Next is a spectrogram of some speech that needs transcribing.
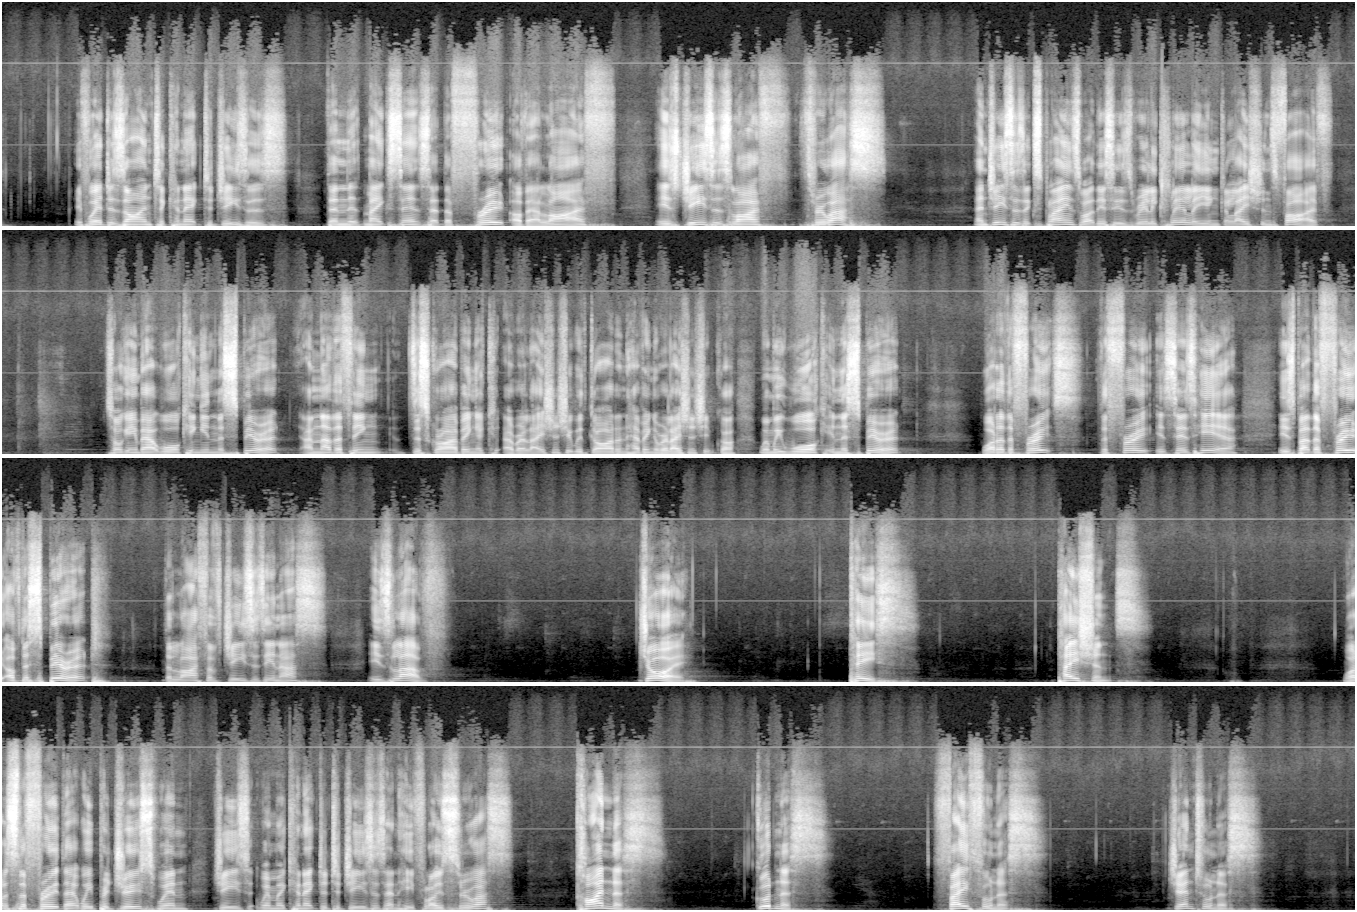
If we're designed to connect to Jesus, then it makes sense that the fruit of our life is Jesus' life through us. And Jesus explains what this is really clearly in Galatians 5, talking about walking in the Spirit. Another thing describing a, a, relationship with God and having a relationship with God. When we walk in the Spirit, what are the fruits? The fruit, it says here, is but the fruit of the Spirit, the life of Jesus in us, is love, joy, peace, patience. What is the fruit that we produce when, Jesus, when we're connected to Jesus and He flows through us? Kindness, goodness, faithfulness, gentleness,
